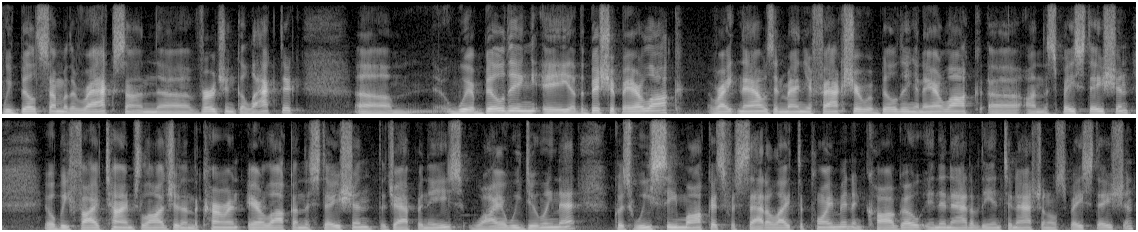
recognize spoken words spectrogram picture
We've built some of the racks on uh, Virgin Galactic. Um, we're building a, uh, the Bishop airlock right now is in manufacture. We're building an airlock uh, on the space station. It'll be five times larger than the current airlock on the station, the Japanese. Why are we doing that? Because we see markets for satellite deployment and cargo in and out of the International Space Station,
